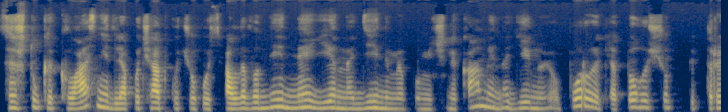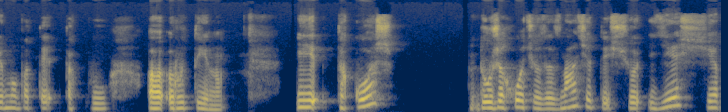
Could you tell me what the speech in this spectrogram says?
це штуки класні для початку чогось, але вони не є надійними помічниками, надійною опорою для того, щоб підтримувати таку рутину. І також дуже хочу зазначити, що є ще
